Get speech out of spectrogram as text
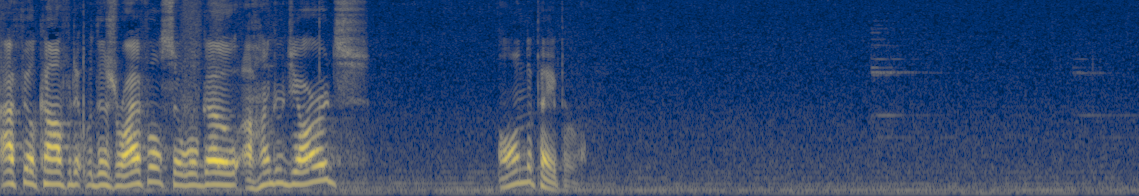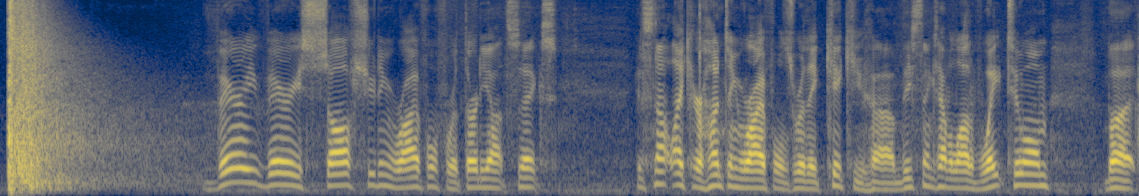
I feel confident with this rifle. So we'll go 100 yards on the paper. Very, very soft shooting rifle for a 30-06. It's not like your hunting rifles where they kick you. Uh, these things have a lot of weight to them but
